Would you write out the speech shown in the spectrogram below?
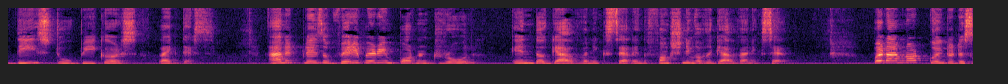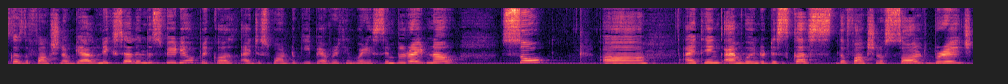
these two beakers like this and it plays a very very important role in the galvanic cell, in the functioning of the galvanic cell. But I'm not going to discuss the function of galvanic cell in this video because I just want to keep everything very simple right now. So uh, I think I'm going to discuss the function of salt bridge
